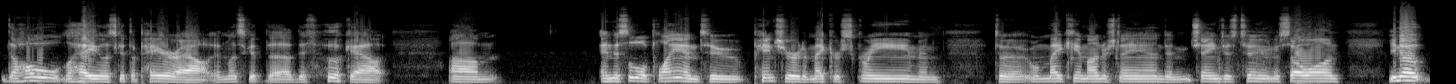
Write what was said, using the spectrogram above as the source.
the whole hey, let's get the pair out and let's get the this hook out. Um, and this little plan to pinch her to make her scream and to make him understand and change his tune and so on. You know,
